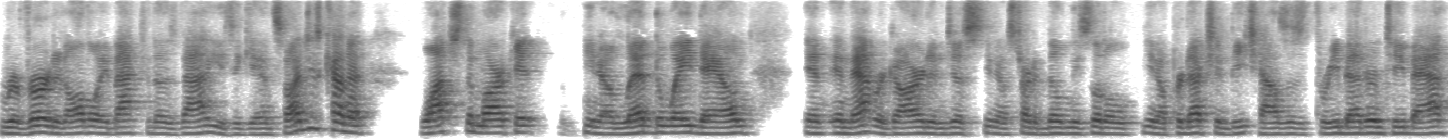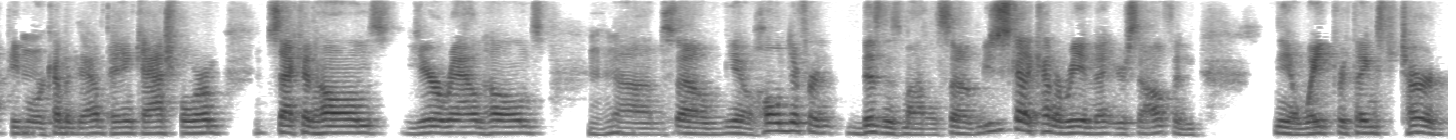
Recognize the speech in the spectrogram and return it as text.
reverted all the way back to those values again. So I just kind of watched the market, you know, led the way down. in, in that regard and just you know started building these little you know production beach houses three bedroom two bath people mm-hmm. were coming down paying cash for them second homes year round homes mm-hmm. um, so you know whole different business model so you just got to kind of reinvent yourself and you know wait for things to turn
